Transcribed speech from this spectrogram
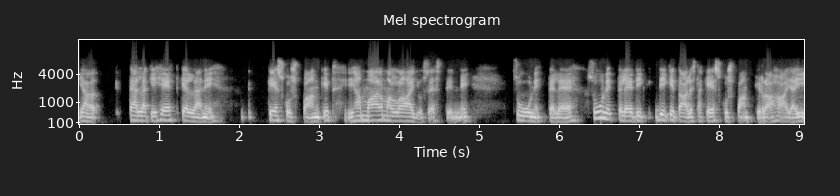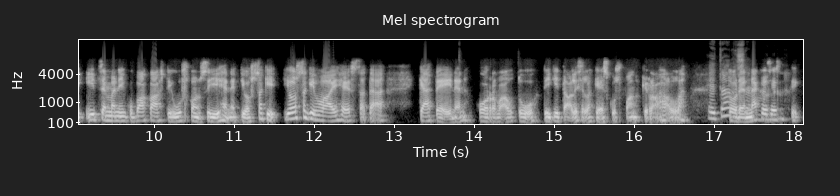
ja tälläkin hetkellä niin keskuspankit ihan maailmanlaajuisesti niin suunnittelee, suunnittelee digitaalista keskuspankkirahaa. Ja itse mä niin kuin vakaasti uskon siihen, että jossakin, jossakin vaiheessa tämä käteinen korvautuu digitaalisella keskuspankkirahalla. Hei, Todennäköisesti,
